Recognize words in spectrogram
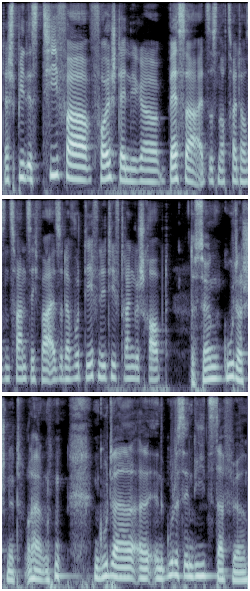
das Spiel ist tiefer, vollständiger, besser, als es noch 2020 war. Also da wurde definitiv dran geschraubt. Das ist ja ein guter Schnitt oder ein guter, äh, ein gutes Indiz dafür.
